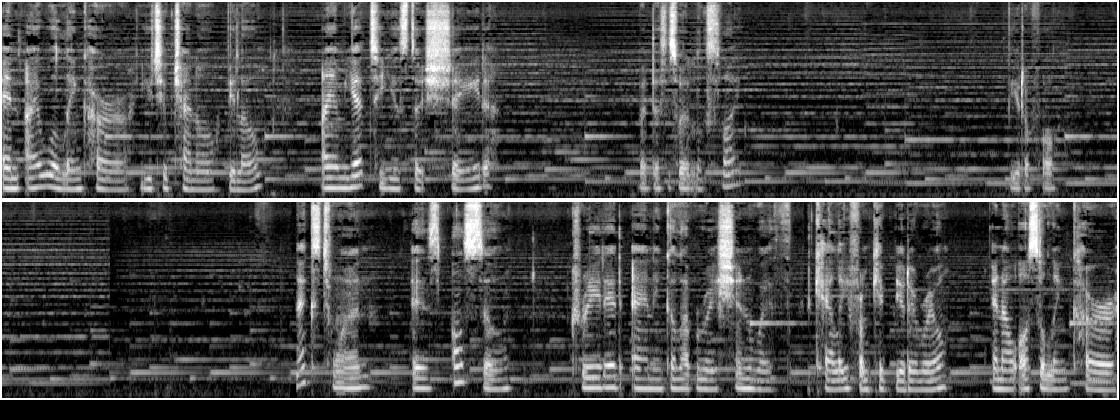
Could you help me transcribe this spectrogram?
and I will link her YouTube channel below. I am yet to use the shade but this is what it looks like. Beautiful. Next one is also created and in collaboration with Kelly from Keep Beauty Real. And I'll also link her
